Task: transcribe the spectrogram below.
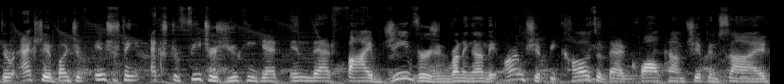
there are actually a bunch of interesting extra features you can get in that 5G version running on the ARM chip because of that Qualcomm chip inside.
